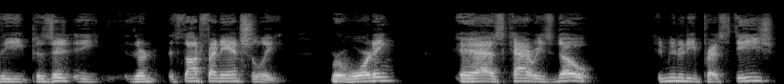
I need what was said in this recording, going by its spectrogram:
the position it's not financially rewarding. It has carries no community prestige.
